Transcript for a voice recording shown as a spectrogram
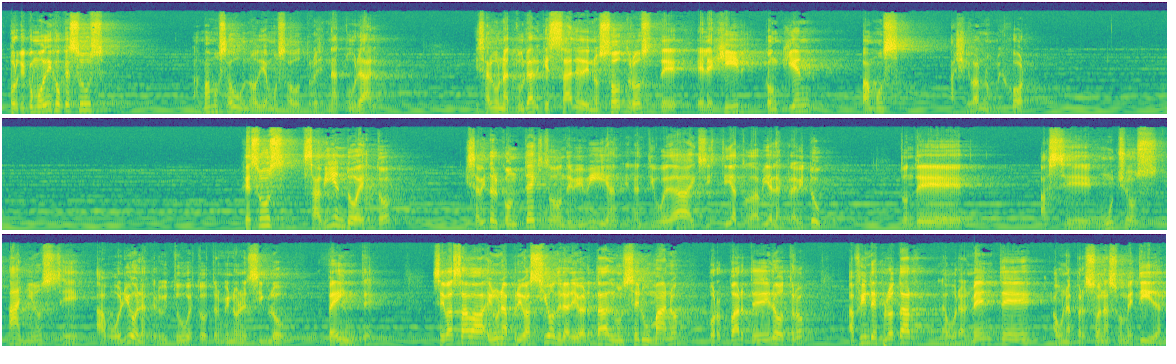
porque como dijo Jesús, amamos a uno, odiamos a otro, es natural. Es algo natural que sale de nosotros de elegir con quién vamos a llevarnos mejor. Jesús, sabiendo esto y sabiendo el contexto donde vivían, en la antigüedad existía todavía la esclavitud, donde hace muchos años se abolió la esclavitud, esto terminó en el siglo XX. Se basaba en una privación de la libertad de un ser humano por parte del otro, a fin de explotar laboralmente a una persona sometida.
